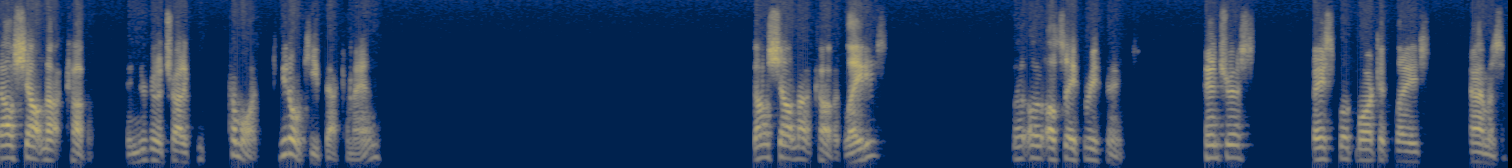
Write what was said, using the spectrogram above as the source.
thou shalt not covet. And you're going to try to keep, come on, you don't keep that command. Thou shalt not covet. Ladies, I'll, I'll say three things Pinterest, Facebook Marketplace, Amazon.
